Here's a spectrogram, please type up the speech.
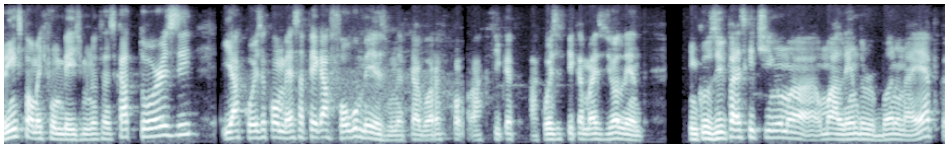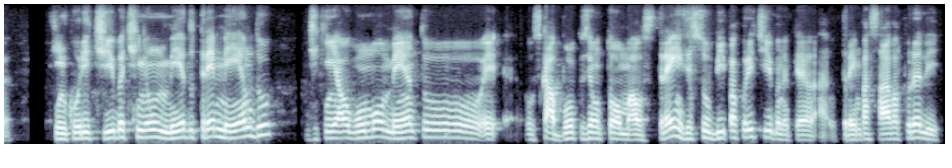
principalmente no mês de 1914, e a coisa começa a pegar fogo mesmo, né? Porque agora a, fica, a coisa fica mais violenta. Inclusive, parece que tinha uma, uma lenda urbana na época, que em Curitiba tinha um medo tremendo de que em algum momento os caboclos iam tomar os trens e subir para Curitiba, né? Porque o trem passava por ali.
